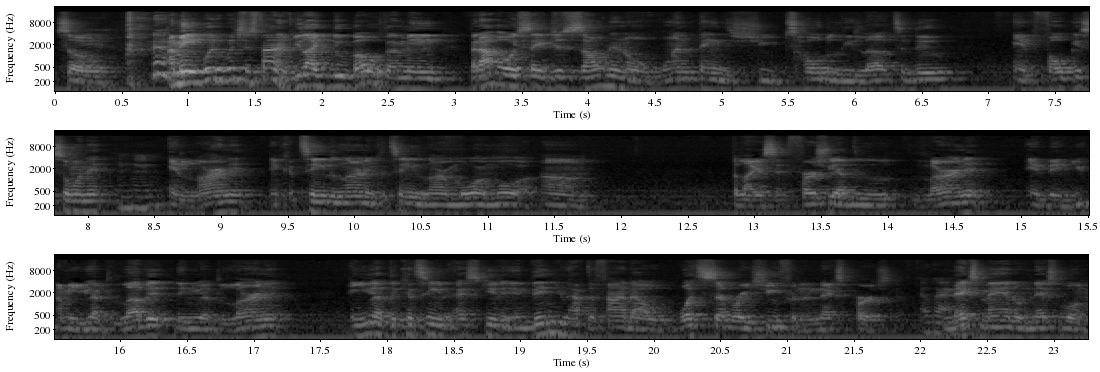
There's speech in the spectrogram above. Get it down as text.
So I mean, which is fine if you like to do both. I mean, but I always say just zone in on one thing that you totally love to do, and focus on it mm-hmm. and learn it and continue to learn and continue to learn more and more. Um, but like I said, first you have to learn it, and then you I mean you have to love it, then you have to learn it, and you have to continue to execute it, and then you have to find out what separates you from the next person Okay. next man or next woman.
